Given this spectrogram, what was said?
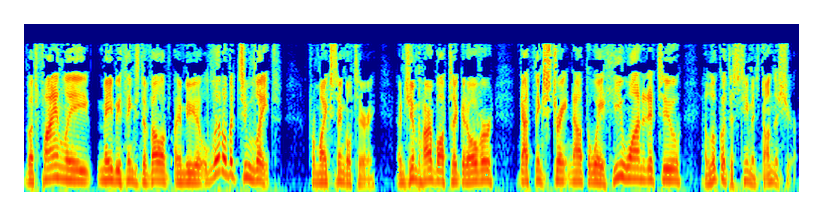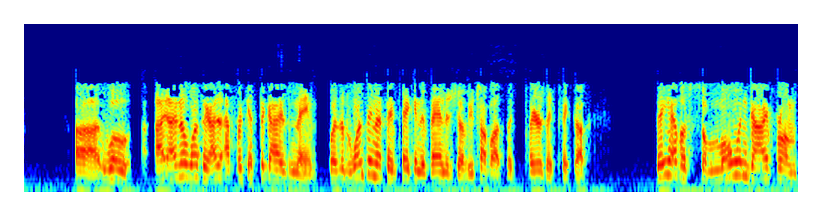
but finally maybe things developed maybe a little bit too late for Mike Singletary. And Jim Harbaugh took it over, got things straightened out the way he wanted it to, and look what this team has done this year. Uh, well, I, I know one thing. I, I forget the guy's name, but the one thing that they've taken advantage of. You talk about the players they picked up. They have a Samoan guy from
